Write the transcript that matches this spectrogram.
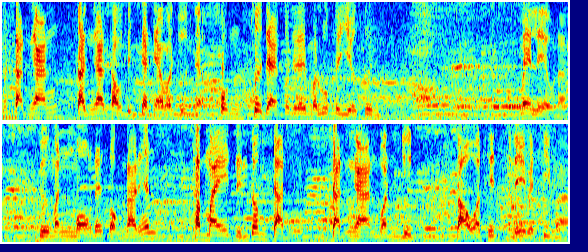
มันจัดงานจัดงานเสาร์อาที่จัดงานวันหยุดเนี่ยคนเสื้อแดงก็จะได้มาร่วมได้เยอะขึ้น ไม่เร็วนะคือมันมองได้สองด้านนั้นทำไมถึงต้องจัดจัดงานวันหยุดเสาร์อาทิตย์อันนี้เป็นที่มา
